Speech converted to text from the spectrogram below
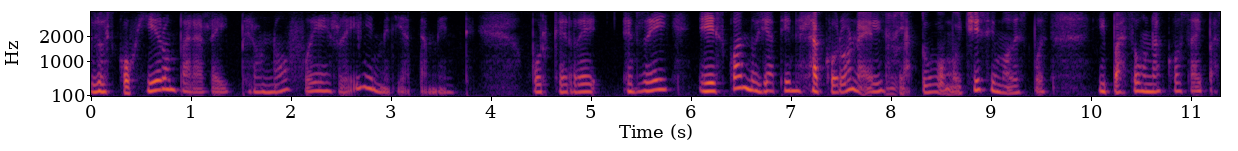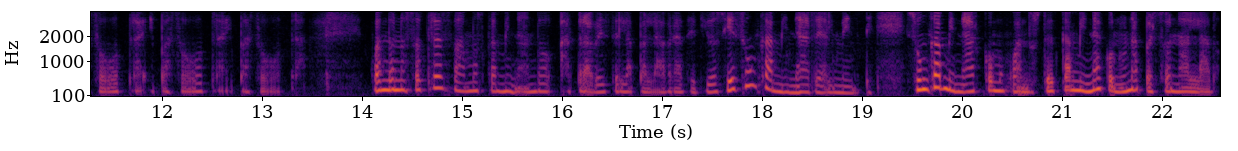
lo escogieron para rey, pero no fue rey inmediatamente, porque rey, el rey es cuando ya tiene la corona, él la tuvo muchísimo después y pasó una cosa y pasó otra y pasó otra y pasó otra. Cuando nosotras vamos caminando a través de la palabra de Dios, y es un caminar realmente, es un caminar como cuando usted camina con una persona al lado,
